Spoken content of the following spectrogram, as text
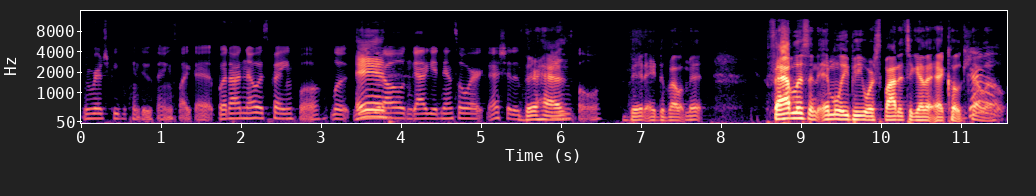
Rich people can do things like that, but I know it's painful. Look, when you get old and gotta get dental work, that shit is there has- painful. Been a development. Fabolous and Emily B were spotted together at Coachella. Girl,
